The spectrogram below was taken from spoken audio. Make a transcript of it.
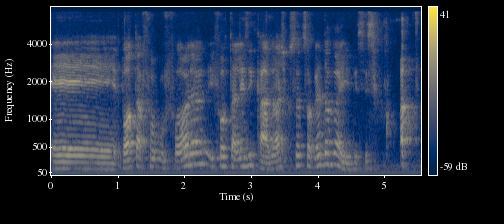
é, Botafogo fora e Fortaleza em casa. Eu acho que o Santos só ganha do Havaí desses quatro.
